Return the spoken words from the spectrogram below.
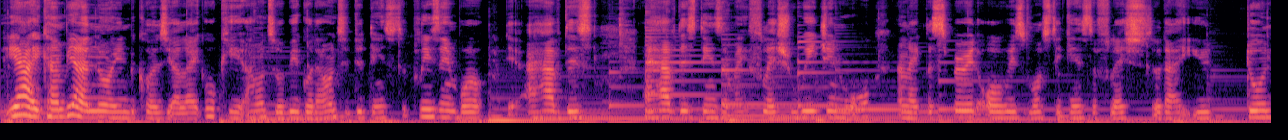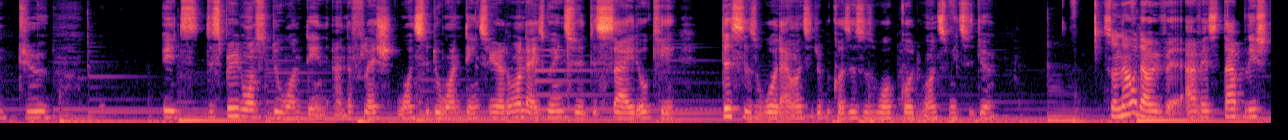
yeah, it can be annoying because you're like, okay, I want to obey God, I want to do things to please Him, but I have this, I have these things in my flesh waging war, and like the spirit always lost against the flesh, so that you don't do it's the spirit wants to do one thing and the flesh wants to do one thing. So you're the one that is going to decide, okay, this is what I want to do because this is what God wants me to do. So now that we've have established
